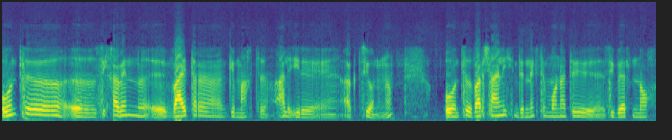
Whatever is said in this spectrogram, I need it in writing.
und äh, äh, sie haben äh, weiter gemacht alle ihre Aktionen. Ne? Und wahrscheinlich in den nächsten Monaten sie werden noch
